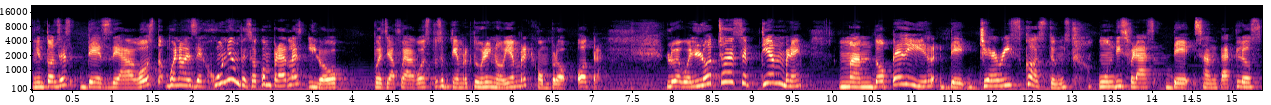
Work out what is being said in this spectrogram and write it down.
Entonces, desde agosto, bueno, desde junio empezó a comprarlas y luego pues ya fue agosto, septiembre, octubre y noviembre que compró otra. Luego, el 8 de septiembre, mandó pedir de Jerry's Costumes un disfraz de Santa Claus,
